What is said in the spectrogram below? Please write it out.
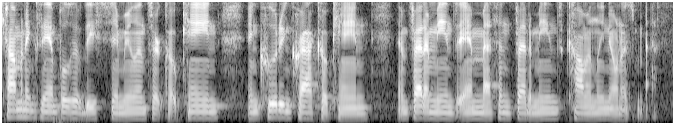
Common examples of these stimulants are cocaine, including crack cocaine, amphetamines, and methamphetamines, commonly known as meth.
